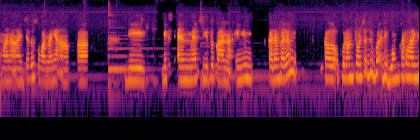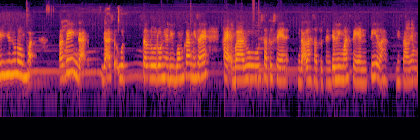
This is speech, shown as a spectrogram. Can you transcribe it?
mana aja terus warnanya apa di mix and match gitu kan. Nah ini kadang-kadang kalau kurang cocok juga dibongkar lagi gitu loh mbak. Tapi nggak nggak seluruhnya dibongkar. Misalnya kayak baru satu sen enggak lah satu senti lima senti lah misalnya.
